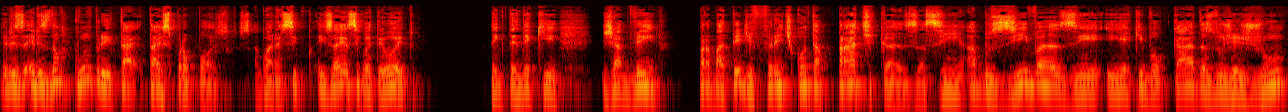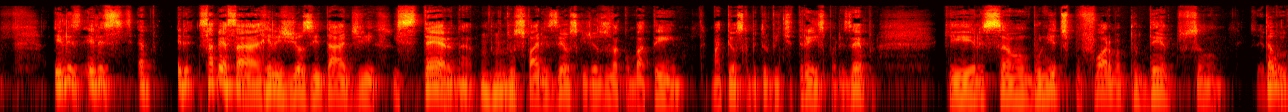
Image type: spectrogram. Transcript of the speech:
eles, eles não cumprem tais propósitos. Agora, Isaías 58 tem que entender que já vem para bater de frente contra práticas assim abusivas e, e equivocadas do jejum. Eles, eles, eles, sabe essa religiosidade externa uhum. dos fariseus que Jesus vai combater em Mateus capítulo 23, por exemplo? Que eles são bonitos por fora, por dentro são então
